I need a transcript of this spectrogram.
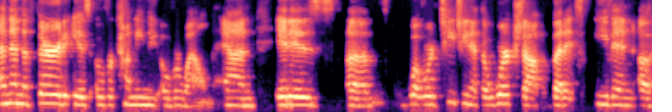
And then the third is overcoming the overwhelm. And it is um, what we're teaching at the workshop, but it's even a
